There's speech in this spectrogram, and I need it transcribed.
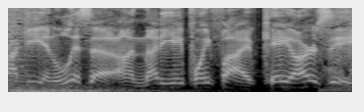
Rocky and Lissa on 98.5 KRZ.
